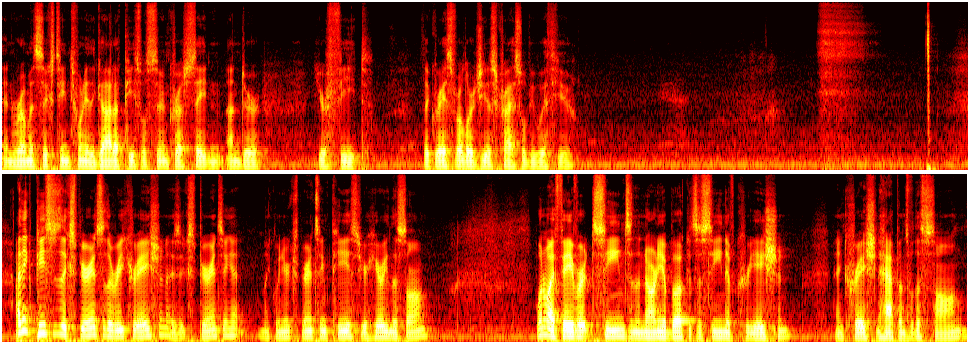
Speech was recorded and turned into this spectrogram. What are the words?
in Romans 16:20, the God of peace will soon crush Satan under your feet. The grace of our Lord Jesus Christ will be with you. I think peace is the experience of the recreation, is experiencing it. Like when you're experiencing peace, you're hearing the song. One of my favorite scenes in the Narnia book is the scene of creation, and creation happens with a song.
